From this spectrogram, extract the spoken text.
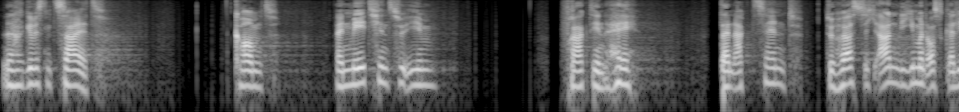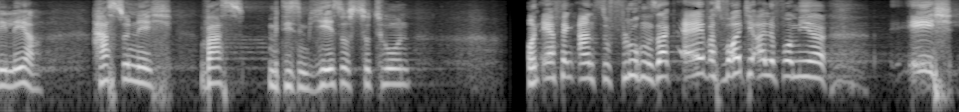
nach einer gewissen Zeit, kommt ein Mädchen zu ihm, fragt ihn, hey, dein Akzent, du hörst dich an wie jemand aus Galiläa. Hast du nicht was mit diesem Jesus zu tun? Und er fängt an zu fluchen und sagt, ey, was wollt ihr alle von mir? Ich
